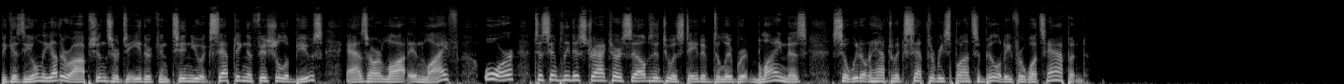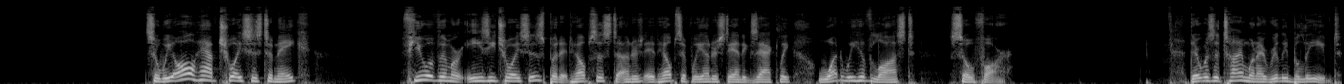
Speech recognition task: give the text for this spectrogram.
Because the only other options are to either continue accepting official abuse as our lot in life, or to simply distract ourselves into a state of deliberate blindness so we don't have to accept the responsibility for what's happened. So we all have choices to make Few of them are easy choices, but it helps us to under, it helps if we understand exactly what we have lost so far. There was a time when I really believed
